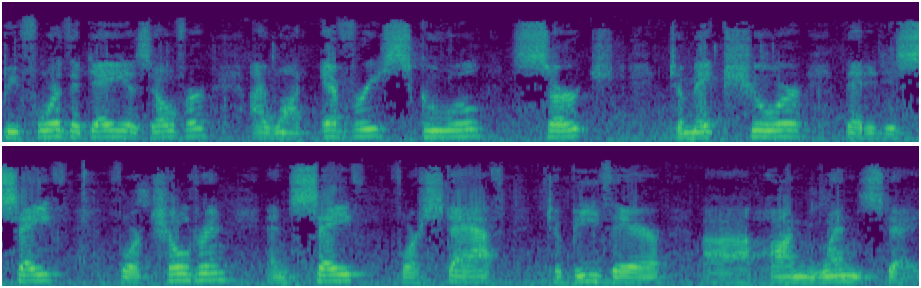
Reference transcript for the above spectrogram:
before the day is over. I want every school searched to make sure that it is safe for children and safe for staff to be there uh, on Wednesday.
